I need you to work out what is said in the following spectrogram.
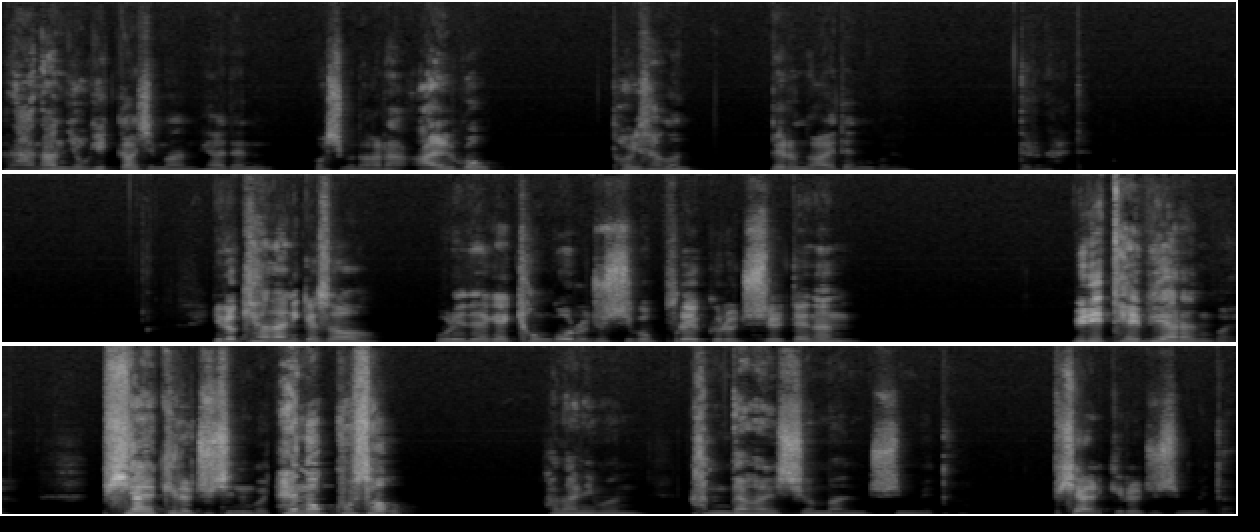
아, 난 여기까지만 해야 되는 것이구나 알고 더 이상은 내려놔야 되는 거예요. 내려놔야 되는 거예요. 이렇게 하나님께서 우리들에게 경고를 주시고 브레이크를 주실 때는 미리 대비하라는 거예요. 피할 길을 주시는 거예요. 해놓고서 하나님은 감당할 시험만 주십니다. 피할 길을 주십니다.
